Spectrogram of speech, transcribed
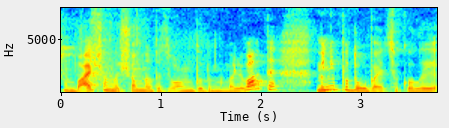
Бачимо, що ми з вами будемо малювати. Мені подобається, коли е,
